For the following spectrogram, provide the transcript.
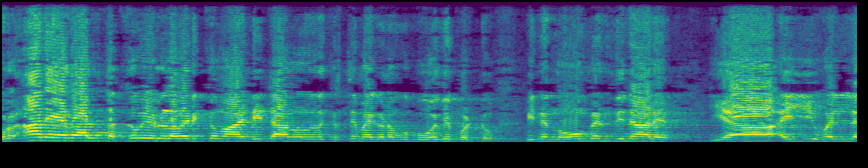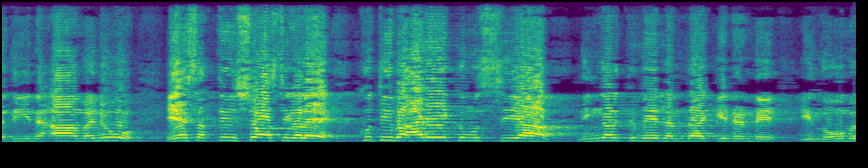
ഖുർആൻ ഏതായാലും തക്കവയുള്ളവർക്ക് വേണ്ടിയിട്ടാണെന്നുള്ളത് കൃത്യമായി നമുക്ക് ബോധ്യപ്പെട്ടു. പിന്നെ നോമ്പ് എന്തിനാണ് ഏ സത്യവിശ്വാസികളെ കുതിബ അലൈക്കും നിങ്ങൾക്ക് മേൽ എന്താക്കിയിട്ടുണ്ട്? ഈ നോമ്പ്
